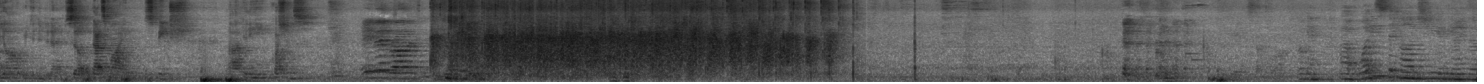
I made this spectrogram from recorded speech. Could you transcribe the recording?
beyond what we can do today. So that's my speech. Any questions? Amen, brother. Okay. Uh, what is technology behind the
